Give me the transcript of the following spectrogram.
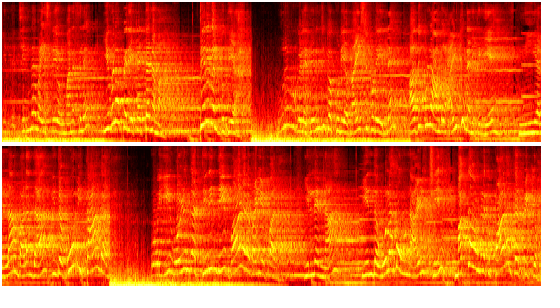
இந்த சின்ன மனசுல இவ்வளவு பெரிய கெட்டனமா திருகல் புத்தியா? தெரிஞ்சுக்க கூடிய வயசு கூட இல்லை. அதுக்குள்ள அவங்கள அழிக்க நினைக்கிறியே? நீ எல்லாம் வளர்ந்தா இந்த பூமி தாங்காது. போய் ஒழுங்கா திரிந்து வாழற வழியை பாரு. இல்லைன்னா இந்த உலகம் உன்னை அழிச்சு மத்தவங்களுக்கு பாடம் கற்பிக்கும்.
